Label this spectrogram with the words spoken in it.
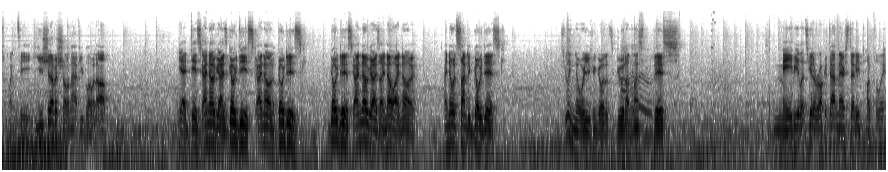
20. You should have a shot on that if you blow it up. Yeah, disc. I know, guys. Go disc. I know. Go disc. Go disc. I know, guys. I know, I know. I know it's time to go disc. There's really nowhere you can go that's good unless this. Maybe let's get a rocket down there steadied, hopefully.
